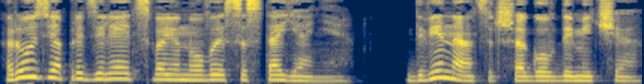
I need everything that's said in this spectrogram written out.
Рози определяет свое новое состояние — 12 шагов до мяча.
